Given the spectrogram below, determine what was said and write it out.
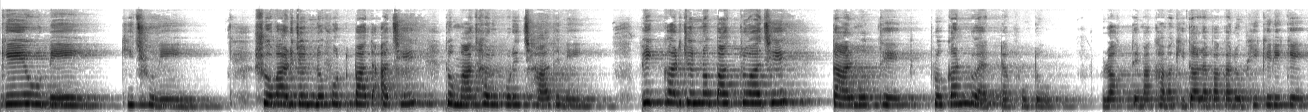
কেউ নেই, কিছু নেই। শোবার জন্য ফুটপাত আছে তো মাথার উপরে ছাদ নেই। ভিক্ষার জন্য পাত্র আছে, তার মধ্যে প্রকাণ্ড একটা ফুটো। রক্তে মাখামাখি তলা পাকানো ভিকিরিকে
